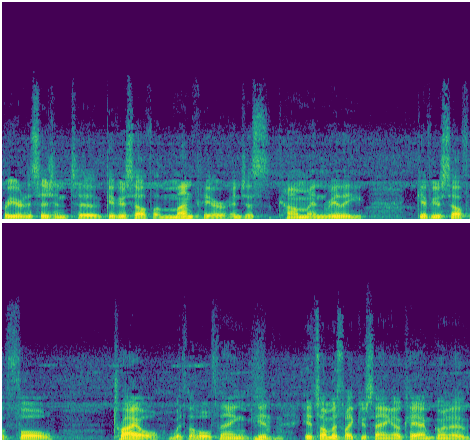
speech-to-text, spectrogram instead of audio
for your decision to give yourself a month here and just come and really give yourself a full trial with the whole thing. It it's almost like you're saying, okay, I'm going to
